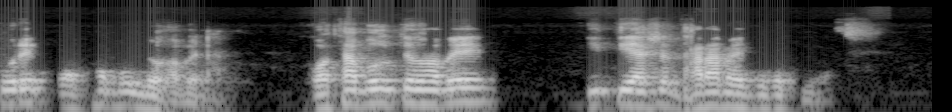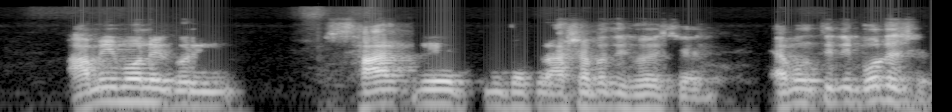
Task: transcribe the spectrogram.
করে কথা বললে হবে না। কথা বলতে হবে, ইতিহাসের ধারাবাহিকতা কি আছে? আমি মনে করি সার্ক নিয়ে তিনি আশাবাদী হয়েছেন, এবং তিনি বলেছেন,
